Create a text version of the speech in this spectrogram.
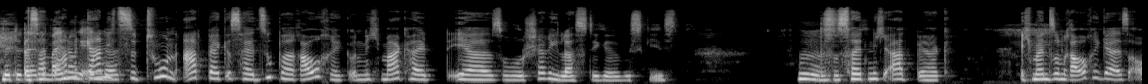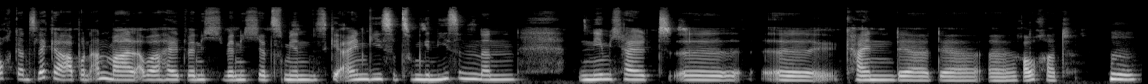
damit das hat Meinung damit gar nichts zu tun. Artberg ist halt super rauchig und ich mag halt eher so Sherry-lastige Whiskys. Hm. Das ist halt nicht Artberg. Ich meine, so ein rauchiger ist auch ganz lecker ab und an mal, aber halt, wenn ich, wenn ich jetzt mir einen Whisky eingieße zum Genießen, dann nehme ich halt äh, äh, keinen, der, der äh, Rauch hat. Hm.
